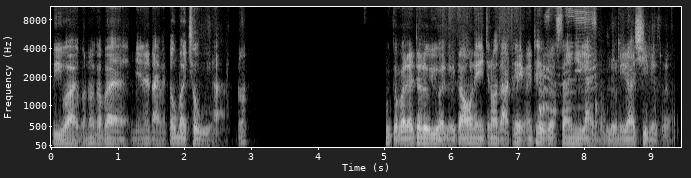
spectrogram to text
ပြီးသွားပြီဗောနော်ကပတ်မြင်တဲ့အတိုင်းပဲသုံးဘက်ချုပ်ဝေးတာနော်ခုကပတ်လက်တက်လို့ပြီးသွားဆိုတောင်းနေကျွန်တော်သာထည့်မယ်ထည့်ပြီးတော့စမ်းကြည့်လိုက်ဘယ်လိုနေတာရှိလဲဆိုတော့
